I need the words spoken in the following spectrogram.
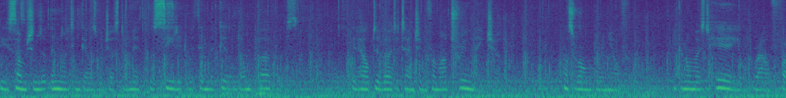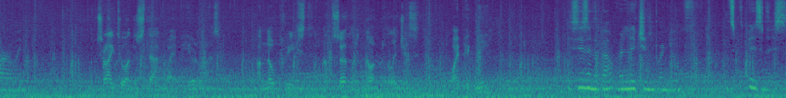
The assumption that the Nightingales were just a myth was seeded within the Guild on purpose. It helped divert attention from our true nature. What's wrong, Brynjolf? I can almost hear your brow furrowing. I'm trying to understand why I'm here, lass. I'm no priest. I'm certainly not religious. Why pick me? This isn't about religion, Brynjolf. It's business.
